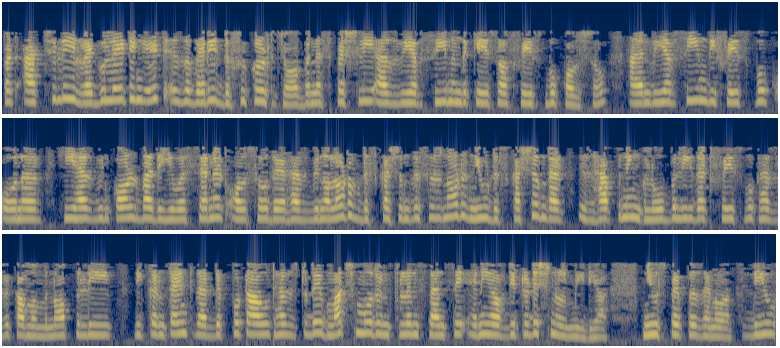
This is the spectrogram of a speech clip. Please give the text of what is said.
but actually regulating it is a very difficult job and especially as we have seen in the case of Facebook also and we have seen the Facebook owner, he has been called by the US Senate also, there has been a lot of discussion. This is not a new discussion that is happening globally that Facebook has become a monopoly. The content that they put out has today much more influence than say any of the traditional media, newspapers and all. Do you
